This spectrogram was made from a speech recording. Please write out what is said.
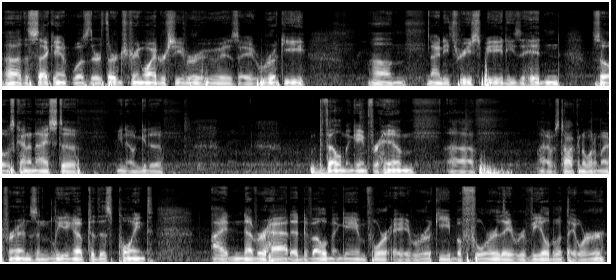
Uh, the second was their third string wide receiver, who is a rookie, um, 93 speed. He's a hidden, so it was kind of nice to, you know, get a development game for him. Uh, I was talking to one of my friends, and leading up to this point, I'd never had a development game for a rookie before they revealed what they were.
